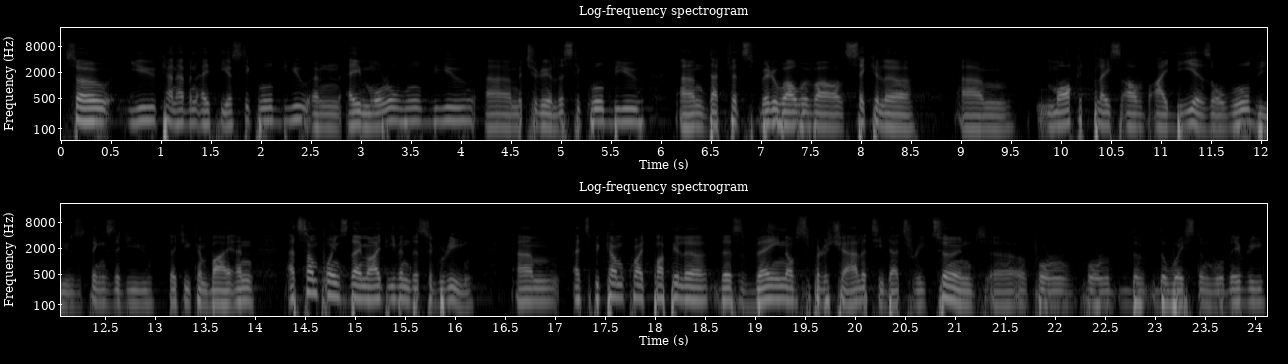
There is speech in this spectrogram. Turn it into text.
So you can have an atheistic worldview, an amoral worldview, a materialistic worldview um, that fits very well with our secular um, marketplace of ideas or worldviews, things that you that you can buy. And at some points they might even disagree. Um, it's become quite popular this vein of spirituality that's returned uh, for for the the Western world. Every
